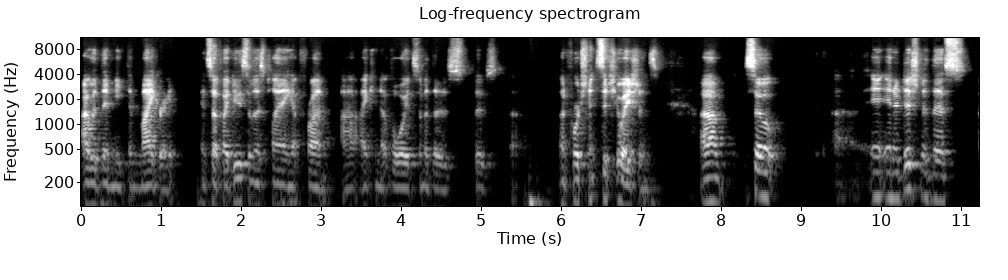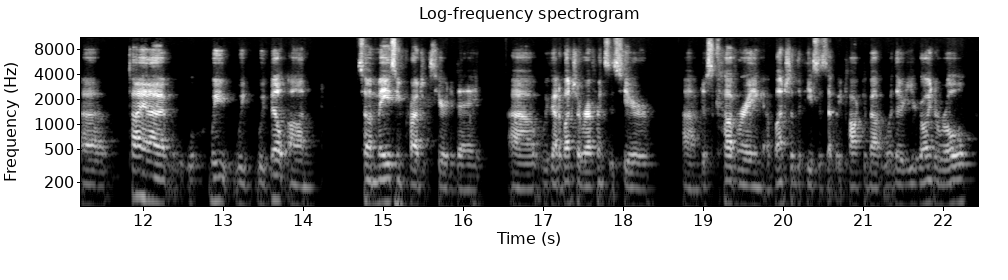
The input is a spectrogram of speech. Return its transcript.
I would then need to migrate. And so if I do some of this planning up front, uh, I can avoid some of those those uh, unfortunate situations. Um, so uh, in, in addition to this, uh, Ty and I, we, we, we built on some amazing projects here today. Uh, we've got a bunch of references here, um, just covering a bunch of the pieces that we talked about, whether you're going to roll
